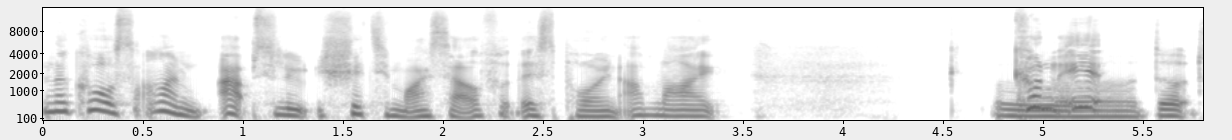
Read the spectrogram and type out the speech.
And of course, I'm absolutely shitting myself at this point. I'm like, Couldn't he- don't, don't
